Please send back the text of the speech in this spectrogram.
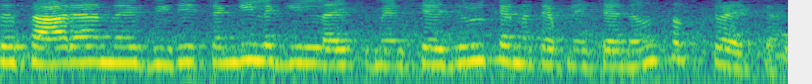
ਤੇ ਸਾਰਿਆਂ ਨੇ ਵੀਡੀਓ ਚੰਗੀ ਲੱਗੀ ਲਾਈਕ ਕਮੈਂਟ ਸ਼ੇਅਰ ਜ਼ਰੂਰ ਕਰਨਾ ਤੇ ਆਪਣੇ ਚੈਨਲ ਨੂੰ ਸਬਸਕ੍ਰਾਈਬ ਕਰਨਾ।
